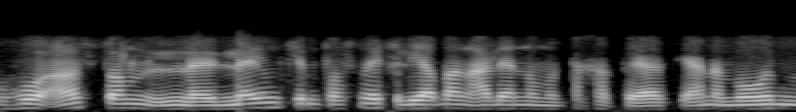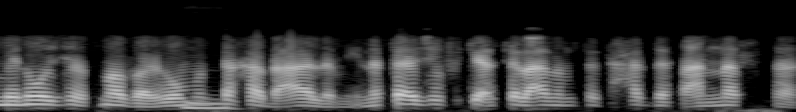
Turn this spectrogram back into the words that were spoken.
هو أصلا لا يمكن تصنيف اليابان على أنه منتخب في آسيا. أنا من وجهة نظري هو منتخب عالمي. نتائجه في كأس العالم تتحدث عن نفسها.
